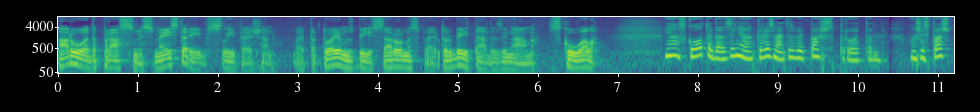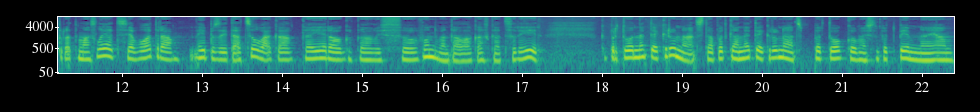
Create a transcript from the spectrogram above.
aroda prasmes, meistarības slīpēšanu. Vai par to jums bija sarunas, vai tur bija tāda zināma skola? Jā, skola tādā ziņā, ka vismaz tas bija pašsaprotami. Un šīs pašsaprotamās lietas jau otrā iepazītā cilvēkā, kā ierauga, kā visfundamentālākās, kāds arī ir. Ka par to netiek runāts. Tāpat kā netiek runāts par to, ko mēs pat pieminējām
